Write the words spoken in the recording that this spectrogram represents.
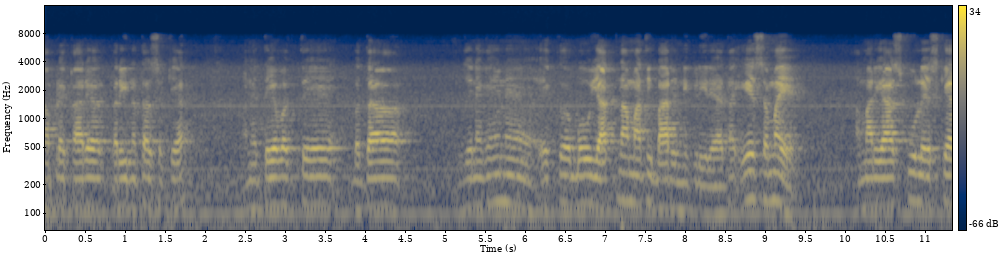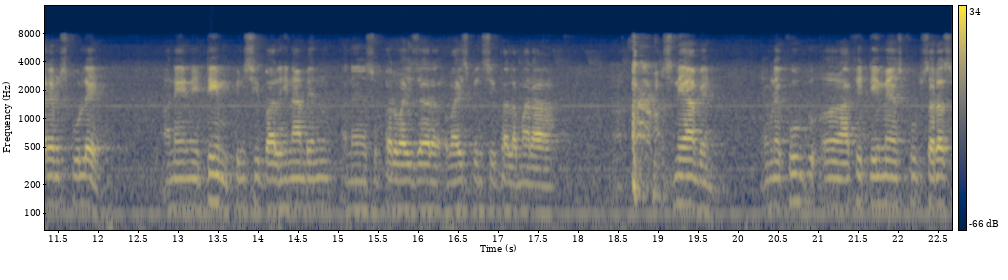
આપણે કાર્ય કરી નહોતા શક્યા. અને તે વખતે બધા જેને કહીએ ને, એક બહુ યાતનામાંથી બહાર નીકળી રહ્યા હતા. એ સમયે અમારી આ સ્કૂલ એસકેઆરએમ સ્કૂલે અને એની ટીમ પ્રિન્સિપાલ હિનાબેન અને સુપરવાઇઝર, વાઇસ પ્રિન્સિપાલ અમારા સ્નેહાબેન. એમણે ખૂબ આખી ટીમે ખૂબ સરસ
